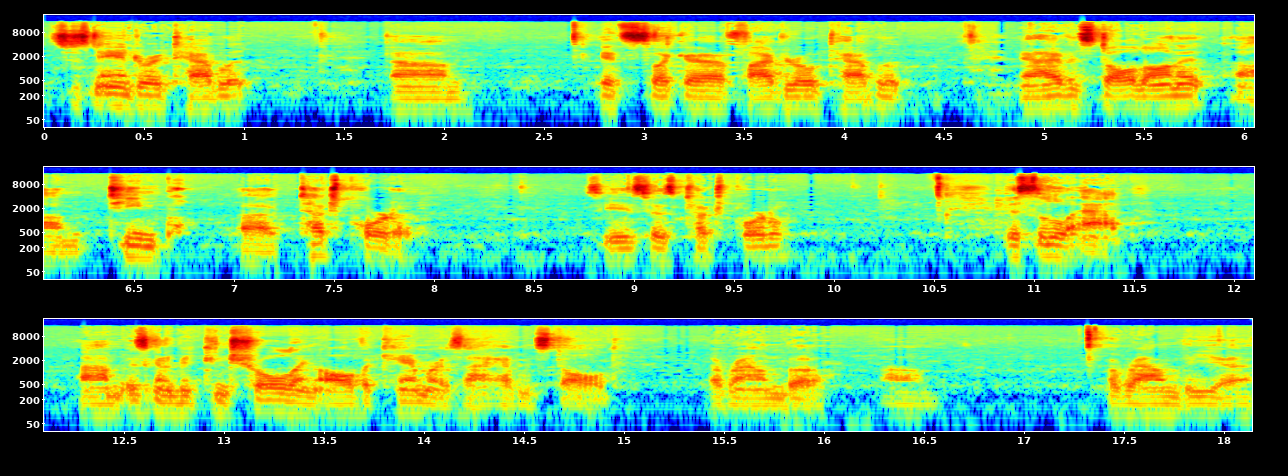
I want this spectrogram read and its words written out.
It's just an Android tablet. Um, it's like a five-year-old tablet, and I've installed on it um, Team uh, Touch Portal. See, it says Touch Portal. This little app um, is going to be controlling all the cameras I have installed around the um, around the uh,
